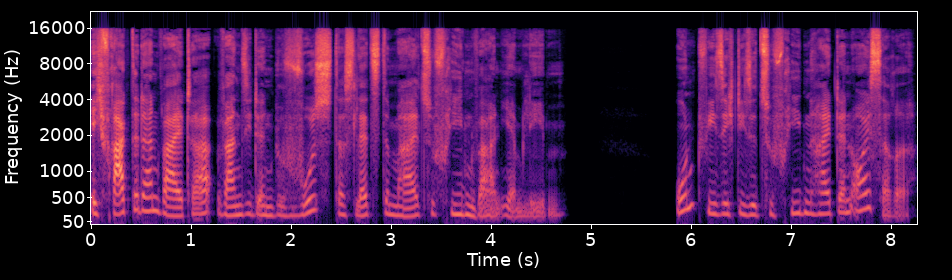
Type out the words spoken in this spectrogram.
Ich fragte dann weiter, wann sie denn bewusst das letzte Mal zufrieden war in ihrem Leben. Und wie sich diese Zufriedenheit denn äußere.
